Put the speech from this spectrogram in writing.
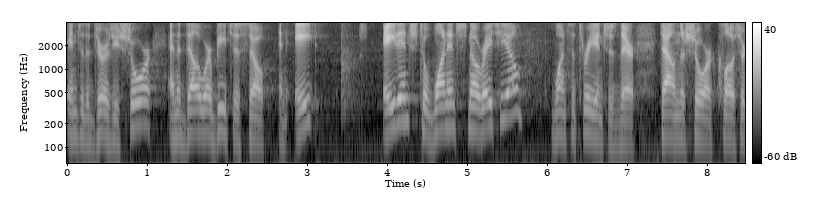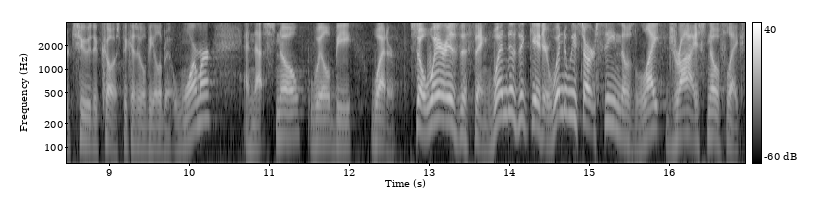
into the Jersey Shore and the Delaware beaches. So an eight, eight inch to one inch snow ratio one to three inches there down the shore closer to the coast because it will be a little bit warmer and that snow will be wetter. So where is this thing? When does it get here? When do we start seeing those light, dry snowflakes?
